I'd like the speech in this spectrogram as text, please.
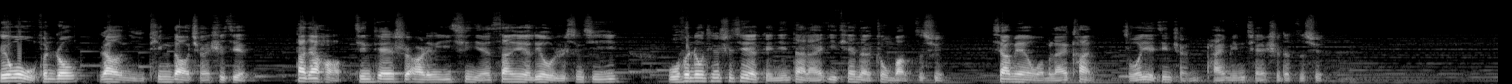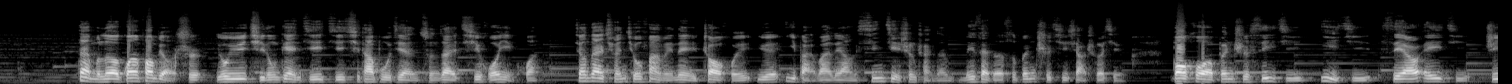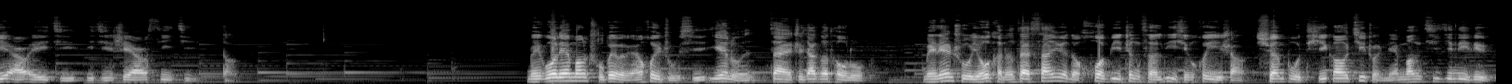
给我五分钟，让你听到全世界。大家好，今天是二零一七年三月六日，星期一。五分钟听世界，给您带来一天的重磅资讯。下面我们来看昨夜今晨排名前十的资讯。戴姆勒官方表示，由于启动电机及其他部件存在起火隐患，将在全球范围内召回约一百万辆新近生产的梅赛德斯奔驰旗下车型。包括奔驰 C 级、E 级、CLA 级、GLA 级以及 GLC 级等。美国联邦储备委员会主席耶伦在芝加哥透露，美联储有可能在三月的货币政策例行会议上宣布提高基准联邦基金利率。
